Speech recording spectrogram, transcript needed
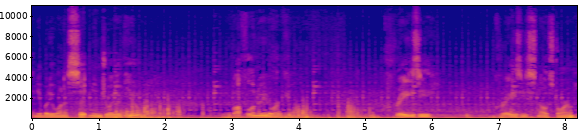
Anybody want to sit and enjoy a view? Buffalo, New York. Crazy, crazy snowstorms.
